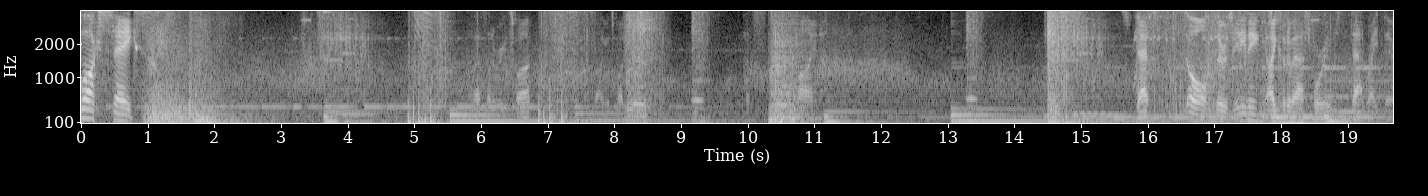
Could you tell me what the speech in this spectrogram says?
Fuck's sakes! Well, that's not a very good spot. That's not a good spot either. That's fine. That's... Oh, if there's anything I could have asked for, it was that right there.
